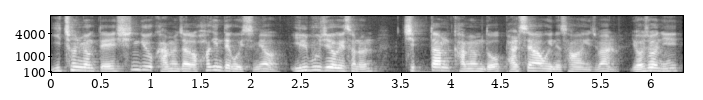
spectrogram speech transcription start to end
2,000명대의 신규 감염자가 확인되고 있으며 일부 지역에서는 집단 감염도 발생하고 있는 상황이지만 여전히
